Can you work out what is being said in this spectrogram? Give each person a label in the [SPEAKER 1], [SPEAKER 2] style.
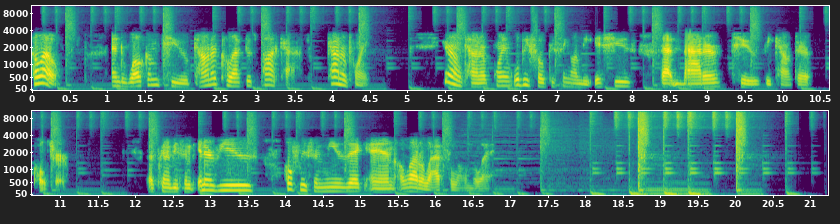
[SPEAKER 1] Hello, and welcome to Counter Collective's podcast, Counterpoint. Here on Counterpoint, we'll be focusing on the issues that matter to the counterculture. That's going to be some interviews, hopefully some music, and a lot of laughs along the way.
